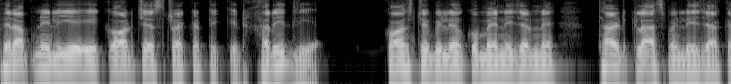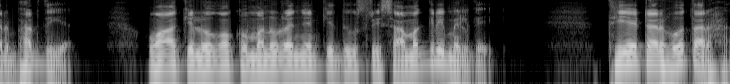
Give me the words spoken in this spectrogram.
फिर अपने लिए एक ऑर्चेस्ट्रा का टिकट खरीद लिया। कांस्टेबलों को मैनेजर ने थर्ड क्लास में ले जाकर भर दिया। वहाँ के लोगों को मनोरंजन की दूसरी सामग्री मिल गई। थिएटर होता रहा।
